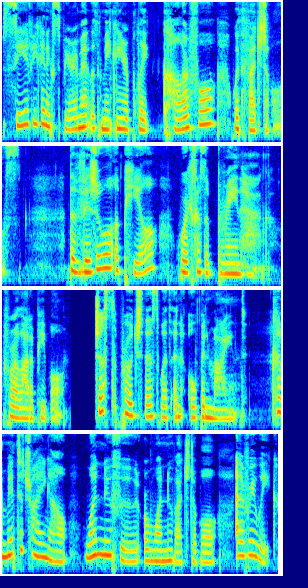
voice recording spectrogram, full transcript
See if you can experiment with making your plate colorful with vegetables. The visual appeal works as a brain hack for a lot of people. Just approach this with an open mind. Commit to trying out one new food or one new vegetable every week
